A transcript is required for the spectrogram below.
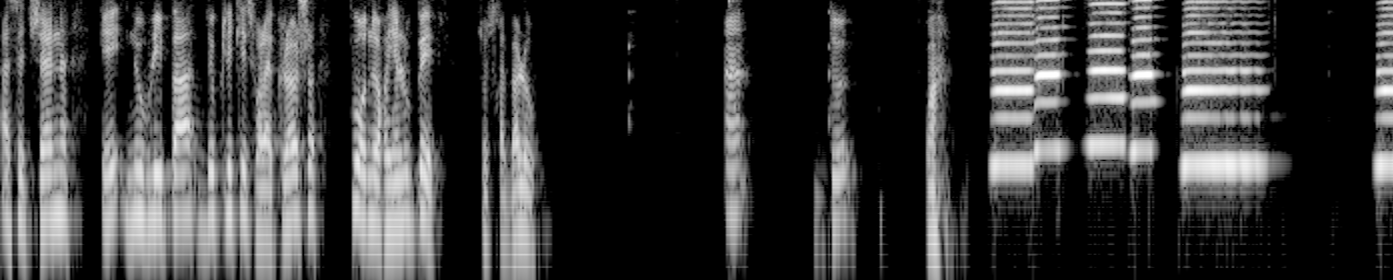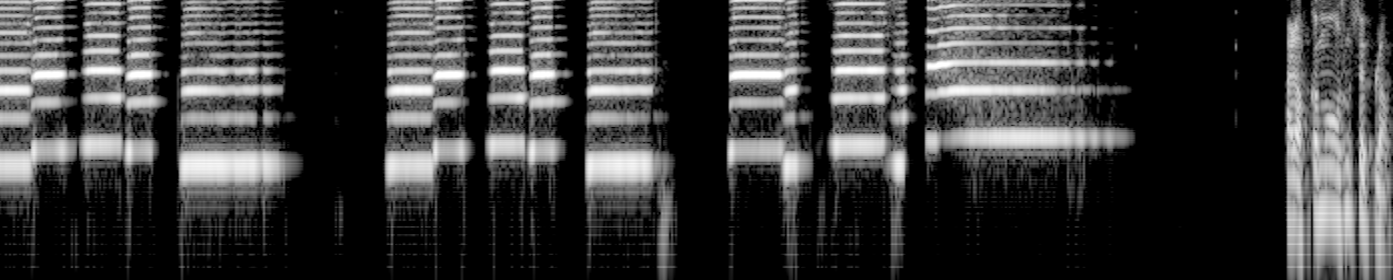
à cette chaîne et n'oublie pas de cliquer sur la cloche pour ne rien louper. Ce serait ballot. 1, 2, 3. Alors, comment on joue ce plan?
